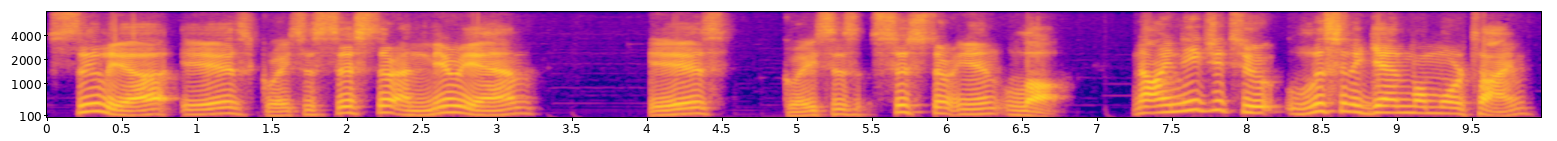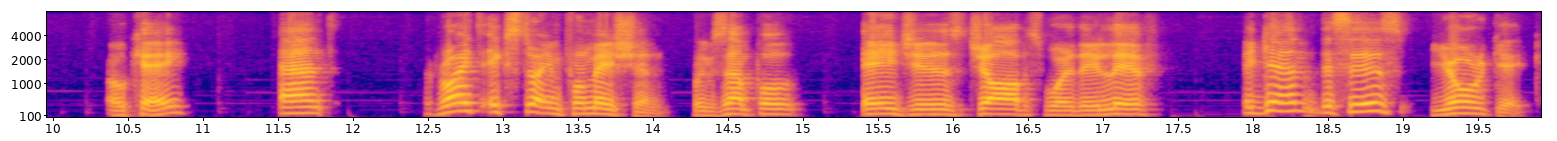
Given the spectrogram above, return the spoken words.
Celia is Grace's sister, and Miriam is Grace's sister in law. Now I need you to listen again one more time, okay? And write extra information. For example, ages, jobs, where they live. Again, this is your gig.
